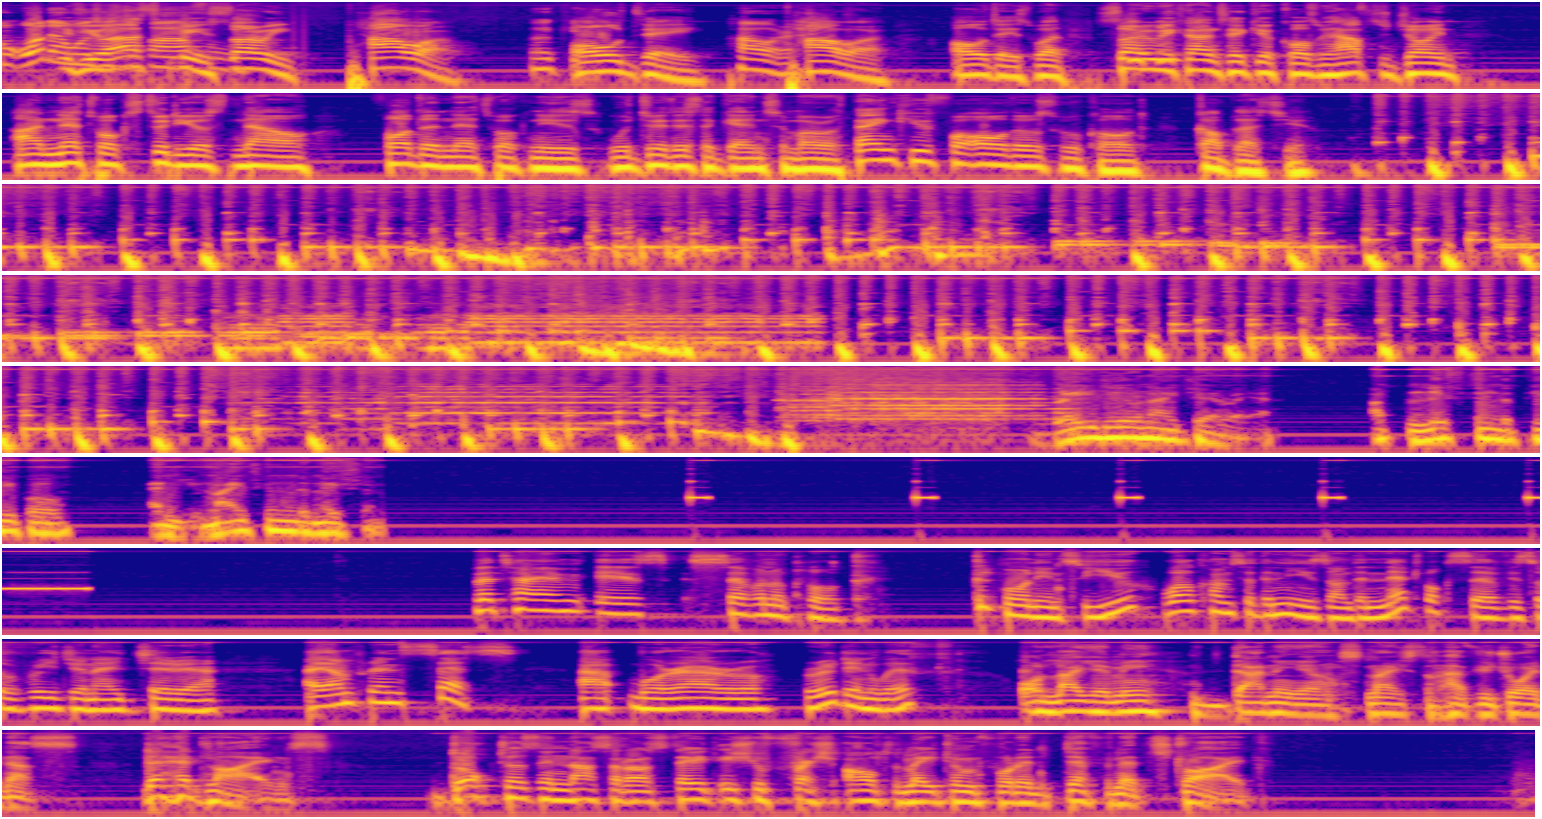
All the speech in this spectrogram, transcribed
I, what I if you is ask me, sorry, power Okay. all day. Power. Power all day as well. Sorry, we can't take your calls. We have to join our network studios now for the network news. We'll do this again tomorrow. Thank you for all those who called. God bless you. Time is 7 o'clock. Good morning to you. Welcome to the news on the network service of Radio Nigeria. I am Princess Boraro, reading with Olayemi Daniel, it's nice to have you join us. The headlines Doctors in Nasarawa State issue fresh ultimatum for indefinite strike.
